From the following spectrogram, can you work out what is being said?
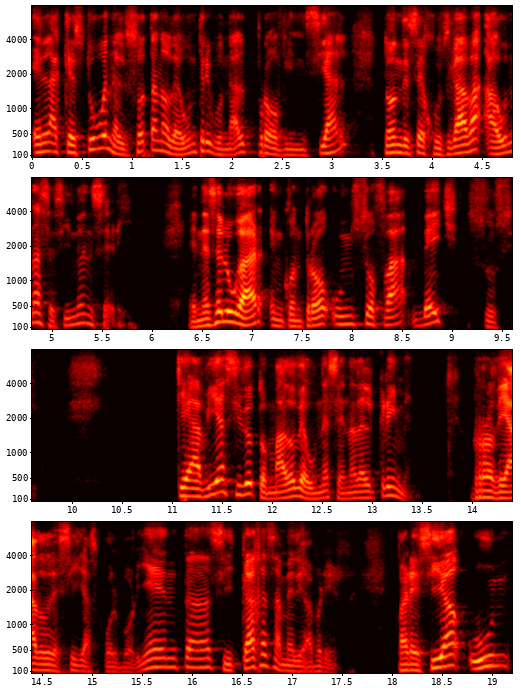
en la que estuvo en el sótano de un tribunal provincial donde se juzgaba a un asesino en serie. En ese lugar encontró un sofá beige sucio que había sido tomado de una escena del crimen, rodeado de sillas polvorientas y cajas a medio abrir. Parecía un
